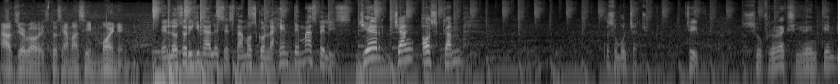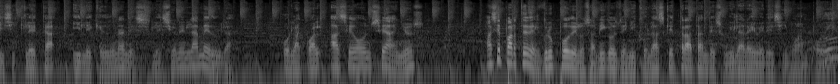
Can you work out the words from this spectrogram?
Al Jarreau. Esto se llama así, Morning. En los originales estamos con la gente más feliz. Jer Jan Oskam es un muchacho. Sí. Sufrió un accidente en bicicleta y le quedó una les- lesión en la médula, por la cual hace 11 años hace parte del grupo de los amigos de Nicolás que tratan de subir al Everest y no han podido.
